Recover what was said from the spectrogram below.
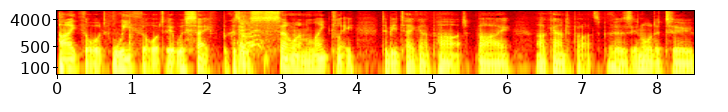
I thought we thought it was safe because it was so unlikely to be taken apart by our counterparts. Because in order to,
